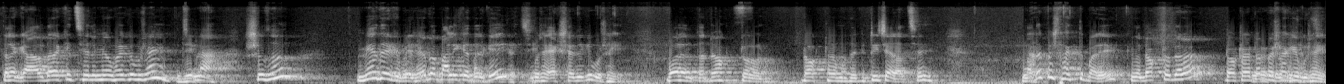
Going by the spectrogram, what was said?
তাহলে গার্ল দ্বারা কি ছেলে মেয়ে উভয়কে বোঝায় জি না। শুধু মেয়েদেরকে বোঝায় বা বালিকাদেরকেই বোঝাচ্ছে। বোঝায় এক শ্রেণীকে বোঝায় বলেন তো ডক্টর ডক্টরের মধ্যে টিচার আছে। না। পেশা থাকতে পারে কিন্তু ডক্টর দ্বারা ডক্টর একটা পেশাকে। বোঝায়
